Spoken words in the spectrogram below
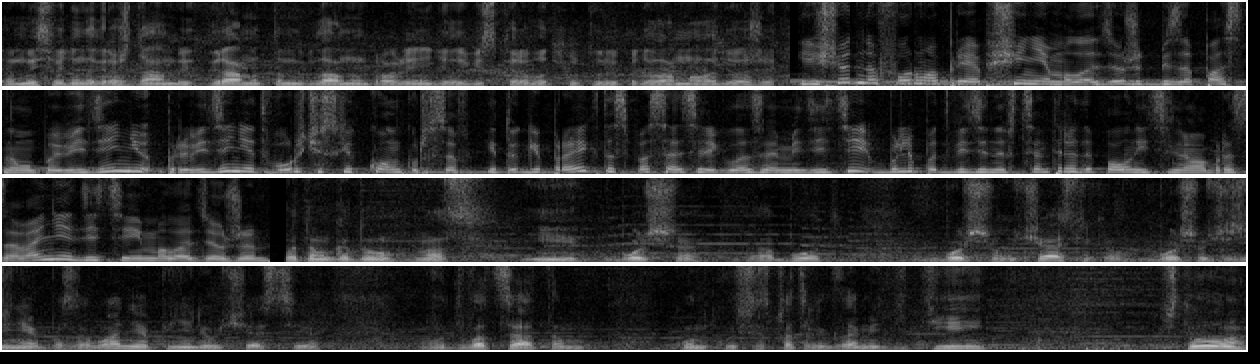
Мы сегодня награждаем их грамотом Главного управления идеологической работы, культуры по делам молодежи. Еще одна форма приобщения молодежи к безопасному поведению – проведение творческих конкурсов. Итоги проекта «Спасатели глазами детей» были подведены в Центре дополнительного образования детей и молодежи. В этом году у нас и больше работ, больше участников, больше учреждений образования приняли участие в 20-м конкурсе «Спасатель экзамен детей». Что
